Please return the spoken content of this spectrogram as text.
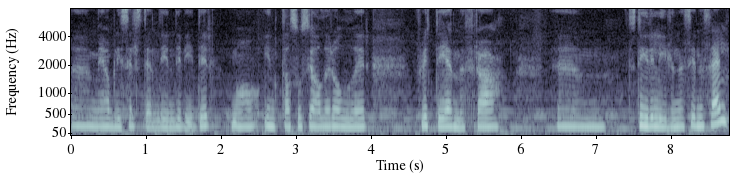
Eh, med å bli selvstendige individer, med å innta sosiale roller, flytte hjemmefra. Eh, styre livene sine selv.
